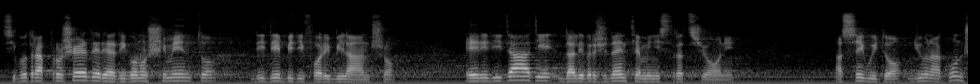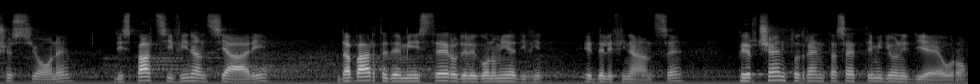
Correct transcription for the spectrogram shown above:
si potrà procedere al riconoscimento di debiti fuori bilancio ereditati dalle precedenti amministrazioni a seguito di una concessione di spazi finanziari da parte del Ministero dell'Economia e delle Finanze per 137 milioni di euro,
